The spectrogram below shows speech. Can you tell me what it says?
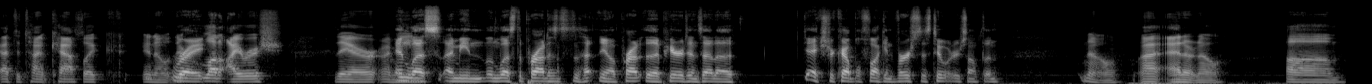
at the time Catholic, you know, Right. a lot of Irish there. I mean, Unless I mean, unless the Protestants, you know, Pro- the Puritans had a extra couple fucking verses to it or something. no, I I don't know. Um,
